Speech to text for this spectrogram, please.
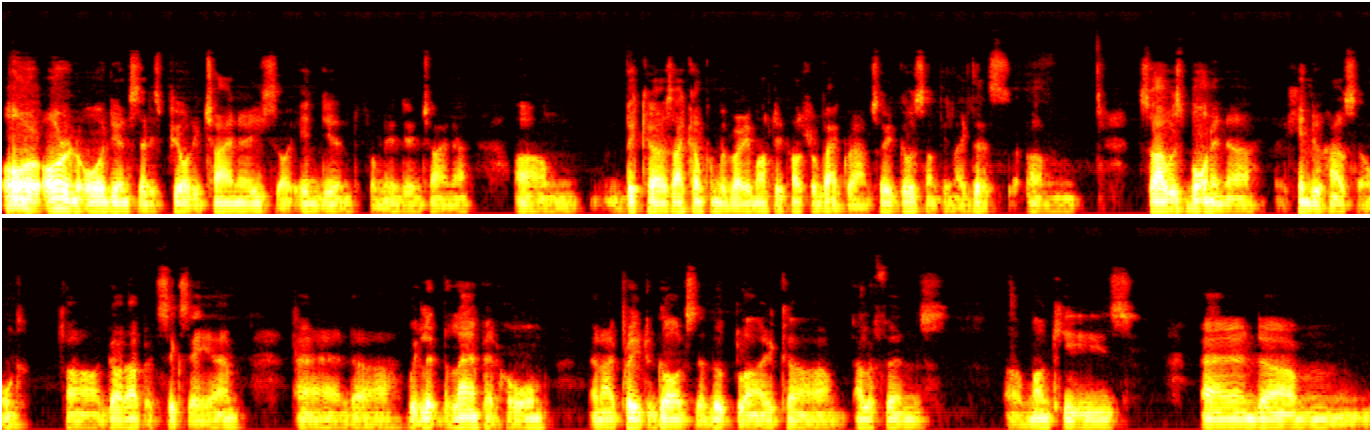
or or an audience that is purely Chinese or Indian from Indian China, um, because I come from a very multicultural background, so it goes something like this. Um, so I was born in a Hindu household, uh, got up at 6 a.m., and uh, we lit the lamp at home, and I prayed to gods that looked like um, elephants, uh, monkeys, and um,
